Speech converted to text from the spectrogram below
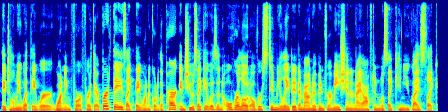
they told me what they were wanting for for their birthdays like they want to go to the park and she was like it was an overload overstimulated amount of information and i often was like can you guys like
